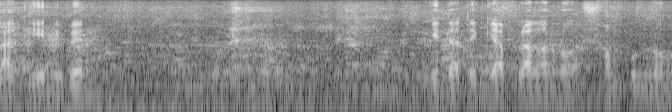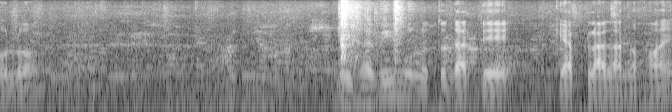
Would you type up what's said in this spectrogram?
লাগিয়ে নেবেন। এই দাঁতে ক্যাপ লাগানো সম্পূর্ণ হলো। এভাবেই মূলত দাঁতে ক্যাপ লাগানো হয়।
